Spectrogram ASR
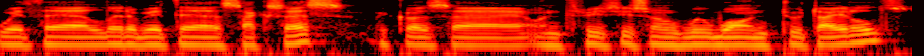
with a little bit uh, success because uh, on three seasons we won two titles.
